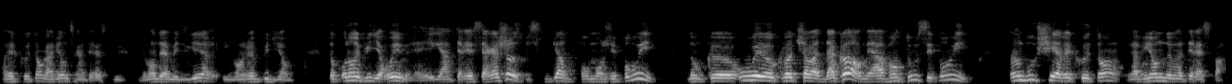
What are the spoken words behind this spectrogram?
avec le temps, la viande, ça ne l'intéresse plus. Demandez à Metzger, il ne mange même plus de viande. Donc, on aurait pu dire, oui, mais il est intéressé à la chose, puisqu'il garde pour manger pour lui. Donc, euh, où est le Kvot Shabbat? D'accord, mais avant tout, c'est pour lui. Un boucher, avec le temps, la viande ne l'intéresse pas.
